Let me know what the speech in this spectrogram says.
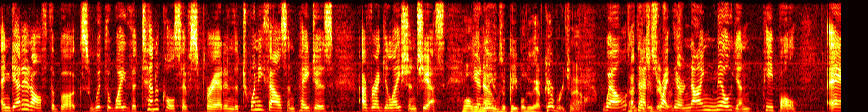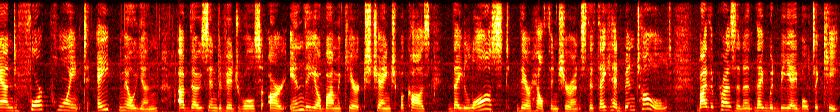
and get it off the books with the way the tentacles have spread and the 20,000 pages of regulations, yes. well, you the know, millions of people who have coverage now. well, That that is right. There are 9 million people, and 4.8 million of those individuals are in the Obamacare exchange because they lost their health insurance that they had been told by the president they would be able to keep,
